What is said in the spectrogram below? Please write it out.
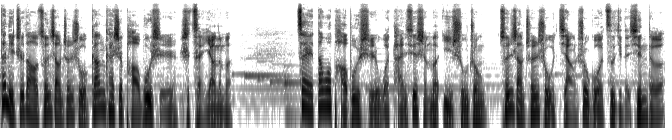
但你知道村上春树刚开始跑步时是怎样的吗？在《当我跑步时，我谈些什么》一书中，村上春树讲述过自己的心得。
